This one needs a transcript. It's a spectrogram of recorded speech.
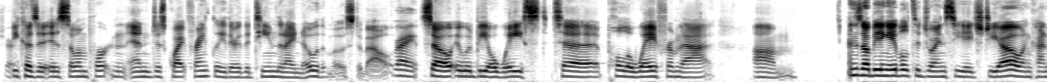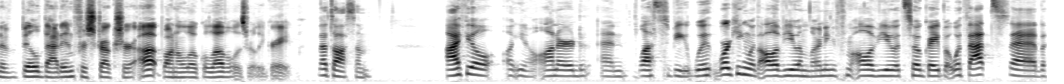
sure. because it is so important. And just quite frankly, they're the team that I know the most about. Right. So it would be a waste to pull away from that. Um, and so being able to join CHGO and kind of build that infrastructure up on a local level is really great. That's awesome. I feel uh, you know honored and blessed to be with, working with all of you and learning from all of you. It's so great. But with that said,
